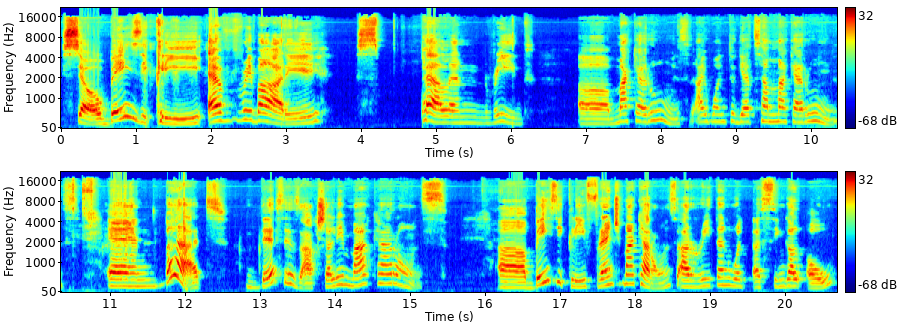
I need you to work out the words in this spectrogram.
So basically, everybody spell and read uh, macaroons. I want to get some macaroons, and but this is actually macarons. Uh, basically, French macarons are written with a single O,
